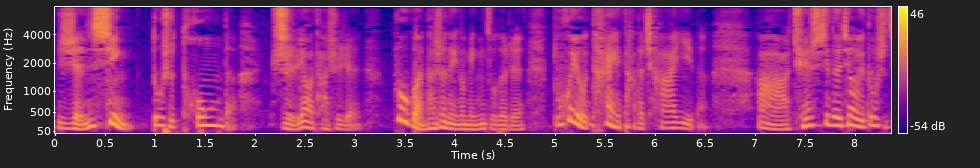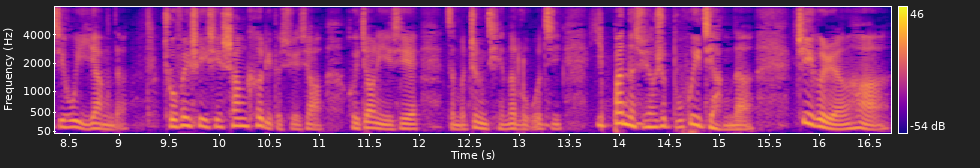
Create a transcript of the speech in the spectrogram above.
人性都是通的。只要他是人，不管他是哪个民族的人，不会有太大的差异的。啊，全世界的教育都是几乎一样的，除非是一些商科里的学校会教你一些怎么挣钱的逻辑，一般的学校是不会讲的。这个人哈。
